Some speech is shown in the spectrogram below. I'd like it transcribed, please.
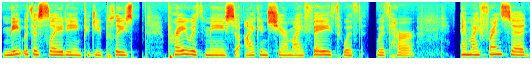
meet with this lady and could you please pray with me so I can share my faith with with her. And my friend said,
